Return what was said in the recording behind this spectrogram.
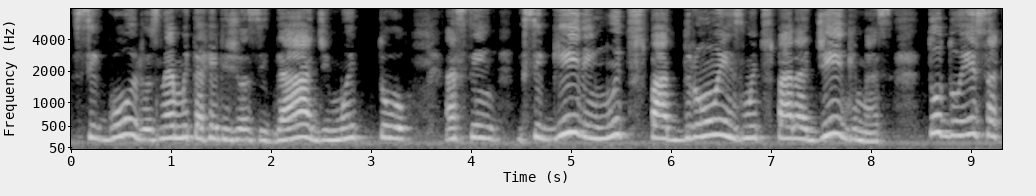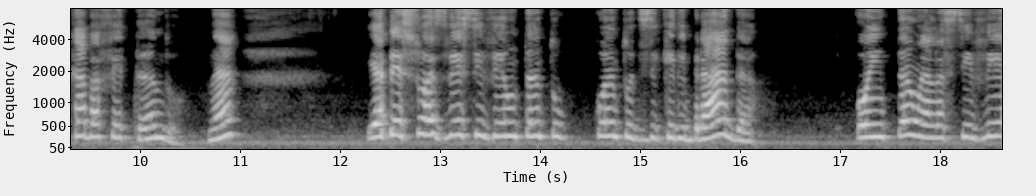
seguros, né? muita religiosidade, muito, assim, seguirem muitos padrões, muitos paradigmas, tudo isso acaba afetando, né? E a pessoa, às vezes, se vê um tanto quanto desequilibrada, ou então ela se vê,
